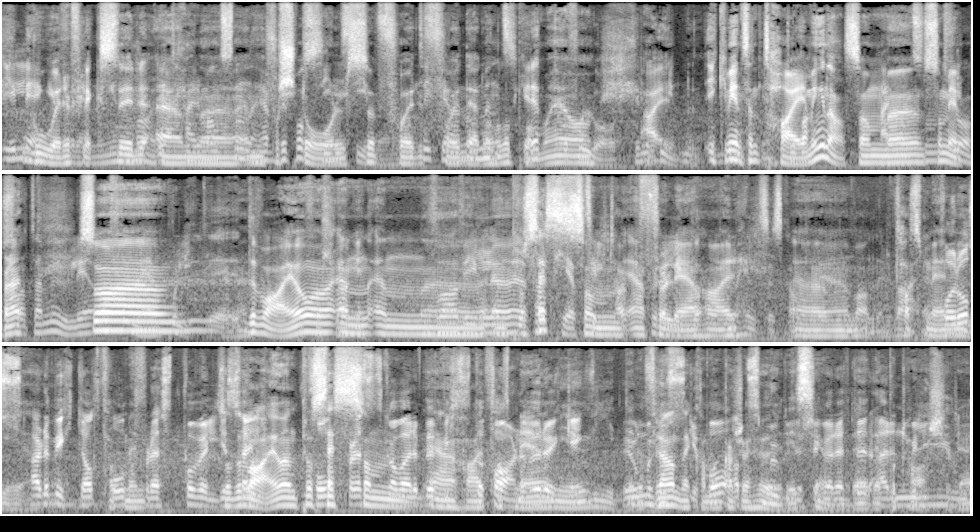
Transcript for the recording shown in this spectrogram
Gode reflekser, en, en på sin forståelse for, for det du holder på med. Og, ja, ikke minst en timing da, som, som hjelper er deg. Så politikerne det var jo en, en, en eh, prosess som jeg føler jeg har eh, tatt med mye- er det viktig at folk flest får velge Så det selv. var jo en Folk prosess flest som skal være jeg bevisste har tatt farene med ved mye røyking. Vi videre må fra. Det huske kan på man at kanskje høre i smuglersigaretter er en reportasjer jeg gjør.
